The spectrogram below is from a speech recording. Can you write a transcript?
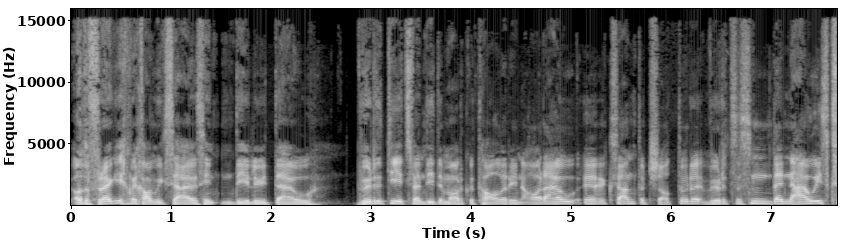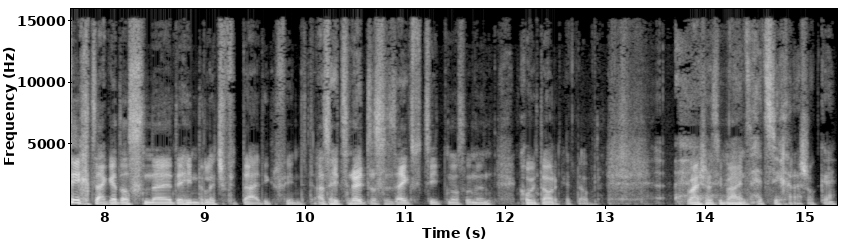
oder frage ich mich auch, sind denn die Leute auch würden die jetzt, wenn die den Marco Thaler in Aarau äh, sehen, die Stadt durch, würden sie es ihm dann auch ins Gesicht sagen, dass sie äh, den hinterletzten Verteidiger findet? Also jetzt nicht, dass es explizit noch so einen Kommentar gibt, aber weißt du, was ich meine? Das hat es sicher auch schon gegeben.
